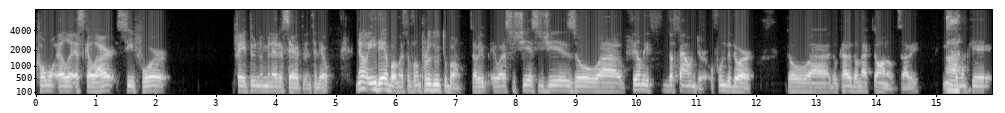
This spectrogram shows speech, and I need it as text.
como ela escalar se for feito na maneira certa, entendeu? Não, ideia boa, mas estou falando produto bom, sabe? Eu assisti esses dias o uh, filme The Founder, o fundador do, uh, do cara do McDonald's, sabe? E ah. como que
